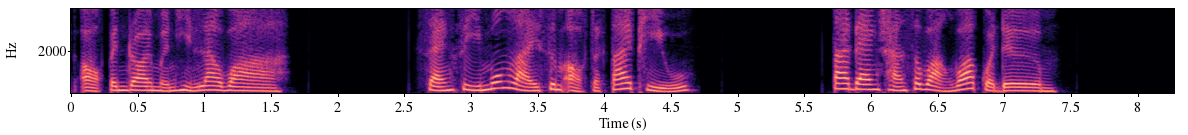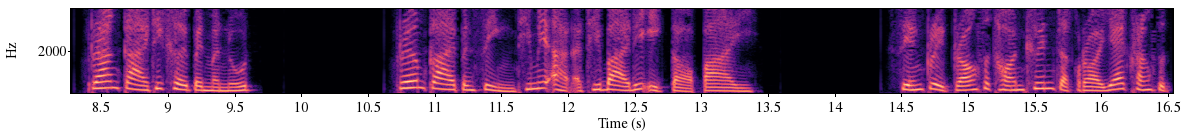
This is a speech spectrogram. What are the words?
กออกเป็นรอยเหมือนหินลาวา แสงสีม่วงไหลซึมออกจากใต้ผิว ตาแดงฉานสว่างว่ากว่าเดิม ร่างกายที่เคยเป็นมนุษย์ เริ่มกลายเป็นสิ่งที่ไม่อาจอธิบายได้อีกต่อไป เสียงกรีดร้องสะท้อนขึ้นจากรอยแยกครั้งสุด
